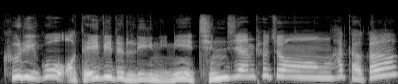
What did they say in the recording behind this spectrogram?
그리고 어, 데이비드 리 님이 진지한 표정 하다가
